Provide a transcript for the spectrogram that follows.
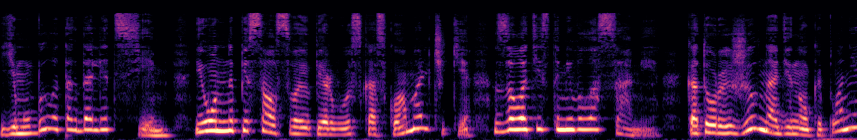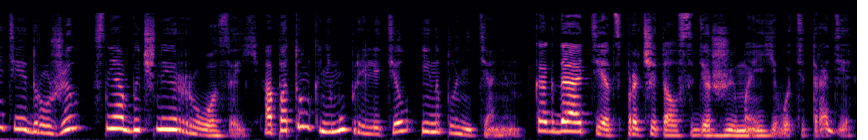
Ему было тогда лет семь, и он написал свою первую сказку о мальчике с золотистыми волосами, который жил на одинокой планете и дружил с необычной розой, а потом к нему прилетел инопланетянин. Когда отец прочитал содержимое его тетради,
